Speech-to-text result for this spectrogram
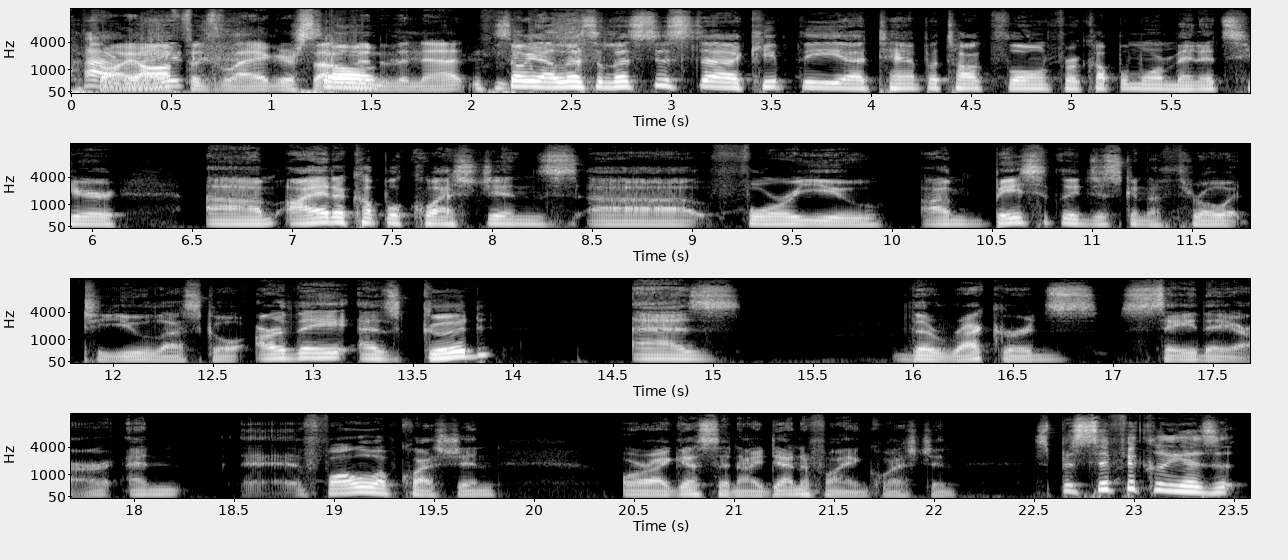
probably Right? off his leg or something So- into the net. so yeah, listen, let's just uh, keep the uh, Tampa talk flowing for a couple more minutes here. Um, I had a couple questions uh, for you. I'm basically just going to throw it to you, Lesko. Are they as good as the records say they are? And uh, follow up question, or I guess an identifying question, specifically as it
